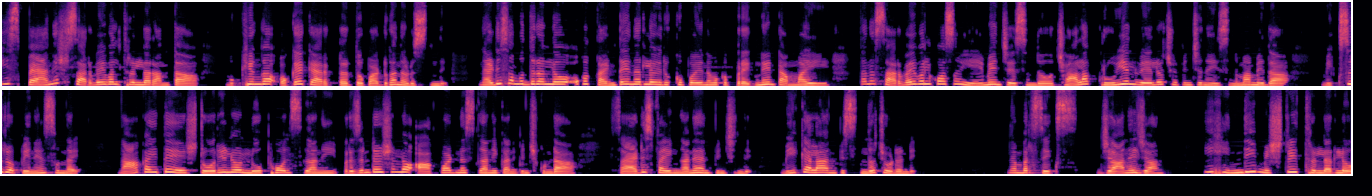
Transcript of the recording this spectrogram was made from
ఈ స్పానిష్ సర్వైవల్ థ్రిల్లర్ అంతా ముఖ్యంగా ఒకే క్యారెక్టర్తో పాటుగా నడుస్తుంది. నడి సముద్రంలో ఒక కంటైనర్లో ఇరుక్కుపోయిన ఒక ప్రెగ్నెంట్ అమ్మాయి తన సర్వైవల్ కోసం ఏమేం చేసిందో చాలా క్రూయల్ వేలో చూపించిన ఈ సినిమా మీద మిక్స్డ్ ఒపీనియన్స్ ఉన్నాయి. నాకైతే స్టోరీలో లూప్ హోల్స్ కానీ ప్రజెంటేషన్లో ఆక్వర్డ్నెస్ కానీ కనిపించకుండా సాటిస్ఫైయింగ్గానే అనిపించింది. మీకు ఎలా అనిపిస్తుందో చూడండి. Number six Jaane Jaan. ఈ హిందీ మిస్టరీ థ్రిల్లర్లో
